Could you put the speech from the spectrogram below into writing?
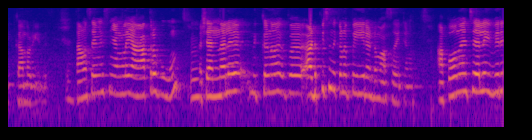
നിൽക്കാൻ തുടങ്ങിയത്. താമസമായി മീൻസ് ഞങ്ങൾ യാത്ര പോകും. പക്ഷെ എന്നാൽ നിക്കണ ഇപ്പൊ അടുപ്പിച്ച് നിക്കണ ഇപ്പൊ ഈ രണ്ട് മാസമായിട്ടാണ്. അപ്പോന്ന് എന്ന് വെച്ചാൽ ഇവർ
